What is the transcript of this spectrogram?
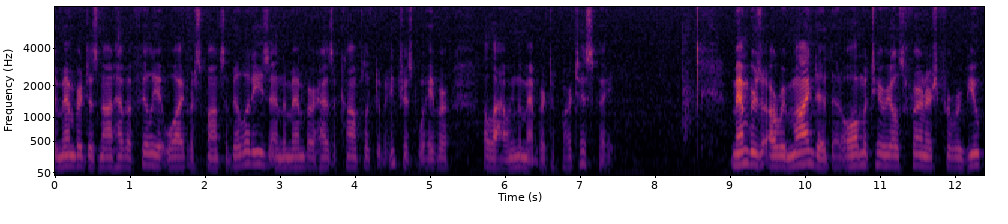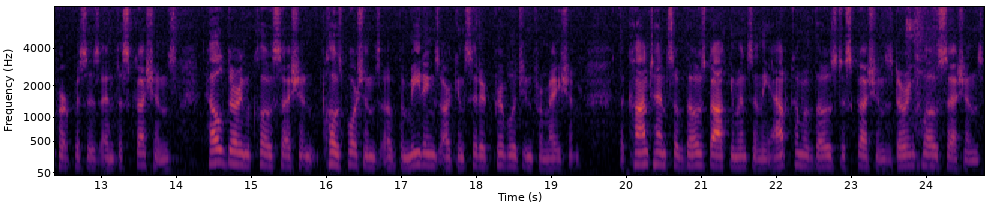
the member does not have affiliate-wide responsibilities, and the member has a conflict of interest waiver allowing the member to participate. Members are reminded that all materials furnished for review purposes and discussions held during the closed session, closed portions of the meetings are considered privileged information. The contents of those documents and the outcome of those discussions during closed sessions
